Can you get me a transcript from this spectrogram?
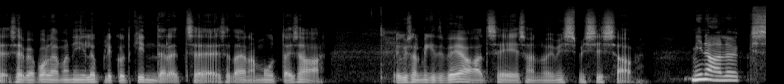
see peab olema nii lõplikult kindel, et see, seda enam muuta ei saa? või kui seal mingid vead sees on või mis, mis siis saab? mina lööks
